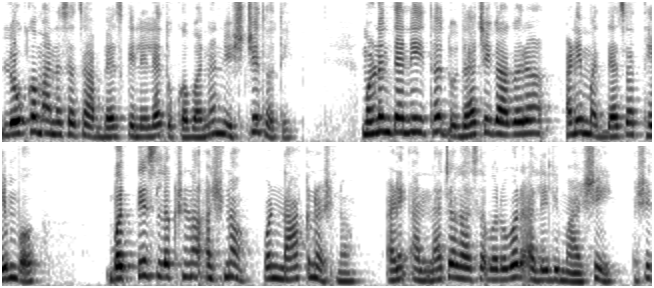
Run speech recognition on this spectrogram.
लोकमानसाचा अभ्यास केलेल्या तुकोबांना निश्चित होती. म्हणून त्यांनी इथं दुधाची गागरं आणि मद्याचा थेंब बत्तीस लक्षणं असणं पण नाक नसणं आणि अन्नाच्या घासाबरोबर आलेली माशी अशी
